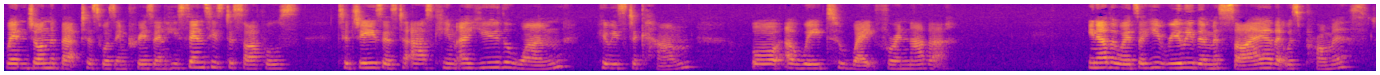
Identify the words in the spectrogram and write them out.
when John the Baptist was in prison, he sends his disciples to Jesus to ask him, Are you the one who is to come, or are we to wait for another? In other words, are you really the Messiah that was promised?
